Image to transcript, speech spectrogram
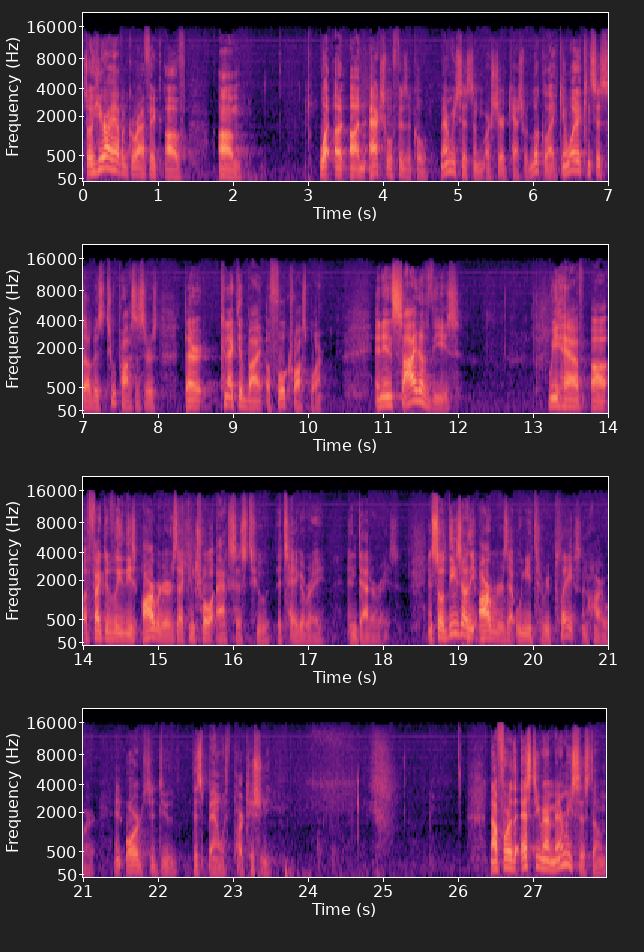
So here I have a graphic of um, what a, an actual physical memory system or shared cache would look like. And what it consists of is two processors that are connected by a full crossbar. And inside of these, we have uh, effectively these arbiters that control access to the tag array and data arrays. And so these are the arbiters that we need to replace in hardware in order to do this bandwidth partitioning. Now for the SDRAM memory system,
